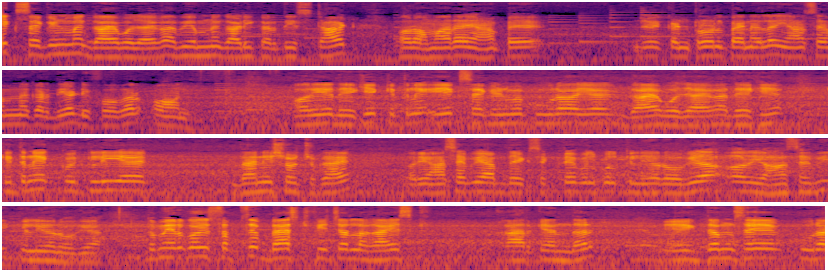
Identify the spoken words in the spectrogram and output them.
एक सेकंड में गायब हो जाएगा। अभी हमने गाड़ी कर दी स्टार्ट और हमारा यहाँ पे जो कंट्रोल पैनल है, यहाँ से हमने कर दिया डिफोगर ऑन और ये देखिए कितने, एक सेकंड में पूरा ये गायब हो जाएगा। देखिए कितने क्विकली ये वैनिश हो चुका है। और यहाँ से भी आप देख सकते हैं, बिल्कुल क्लियर हो गया और यहाँ से भी क्लियर हो गया। तो मेरे को ये सबसे बेस्ट फीचर लगा है इस कार के अंदर। एकदम से पूरा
